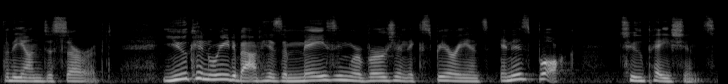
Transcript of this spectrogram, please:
for the underserved. You can read about his amazing reversion experience in his book, Two Patients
